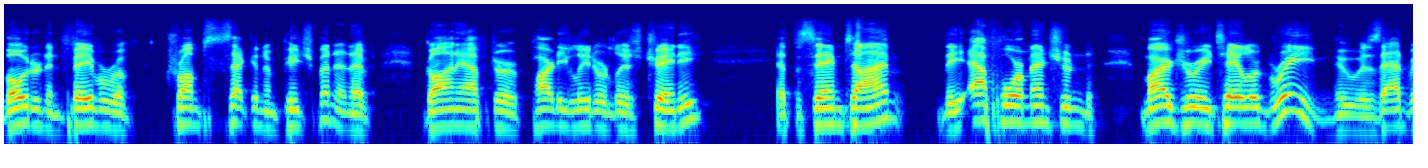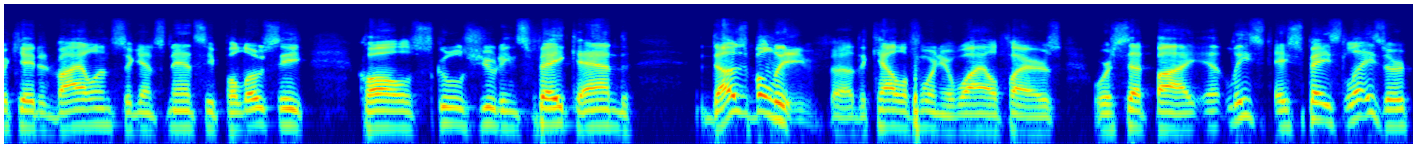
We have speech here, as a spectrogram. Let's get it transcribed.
voted in favor of Trump's second impeachment and have gone after party leader Liz Cheney. At the same time, the aforementioned Marjorie Taylor Greene, who has advocated violence against Nancy Pelosi, calls school shootings fake and does believe uh, the California wildfires were set by at least a space laser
